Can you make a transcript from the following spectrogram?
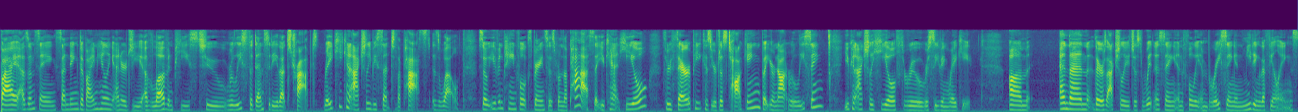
by, as I'm saying, sending divine healing energy of love and peace to release the density that's trapped. Reiki can actually be sent to the past as well. So, even painful experiences from the past that you can't heal through therapy because you're just talking but you're not releasing, you can actually heal through receiving Reiki. Um, and then there's actually just witnessing and fully embracing and meeting the feelings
